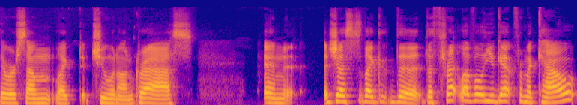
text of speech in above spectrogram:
There were some like chewing on grass. And just like the the threat level you get from a cow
